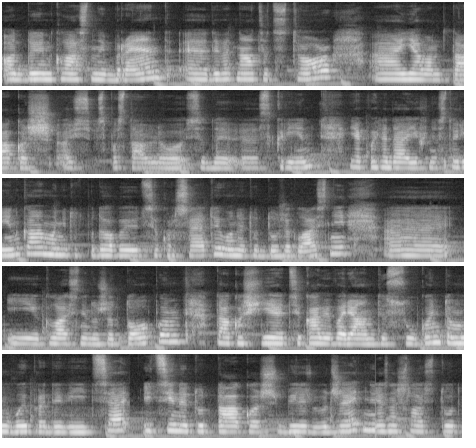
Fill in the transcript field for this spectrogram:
один класний бренд е, 19 Store. Е, Я вам також поставлю сюди е, скрін, як виглядає їхня сторінка. Мені тут подобаються корсети, вони тут дуже класні е, і класні дуже топи. Також є цікаві варіанти суконь, тому ви придивіться. І ціни тут також більш бюджетні. Я знайшла тут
